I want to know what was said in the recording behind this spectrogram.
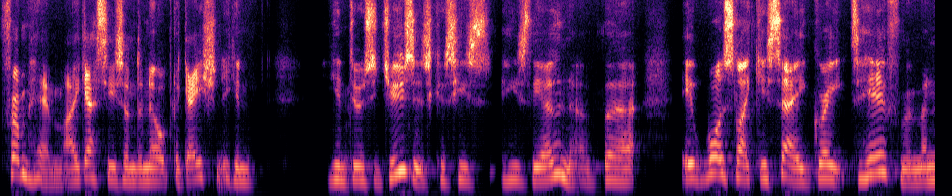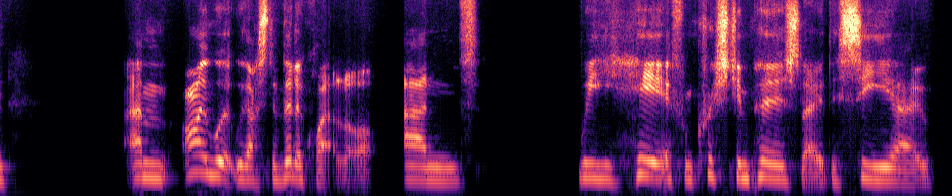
from him. I guess he's under no obligation. He can he can do as he chooses because he's he's the owner. But it was like you say, great to hear from him. And um, I work with Aston Villa quite a lot, and we hear from Christian Purslow, the CEO,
